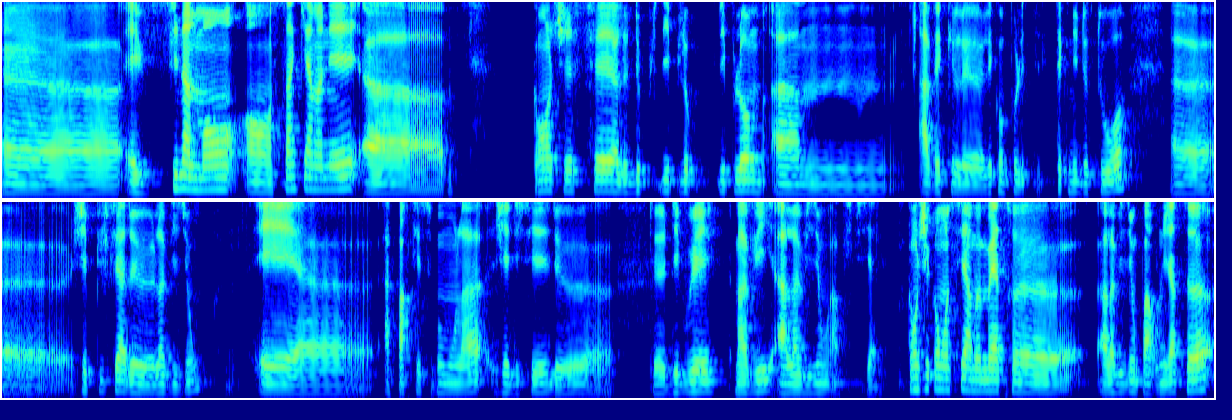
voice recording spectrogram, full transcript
Euh, et finalement, en cinquième année, euh, quand j'ai fait le diplôme euh, avec le- l'école polytechnique de Tours, j'ai pu faire de la vision. Et à partir de ce moment-là, j'ai décidé de, de dévouer ma vie à la vision artificielle. Quand j'ai commencé à me mettre à la vision par ordinateur,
